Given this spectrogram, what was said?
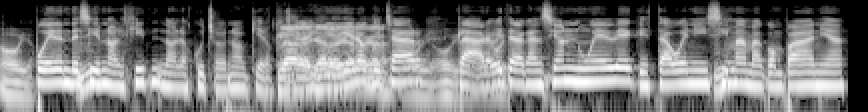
Obvio. pueden decir, no, el hit no lo escucho, no quiero escuchar. Claro, claro, quiero claro. escuchar. Obvio, obvio, claro, obvio, viste la canción 9 que está buenísima, me acompaña.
